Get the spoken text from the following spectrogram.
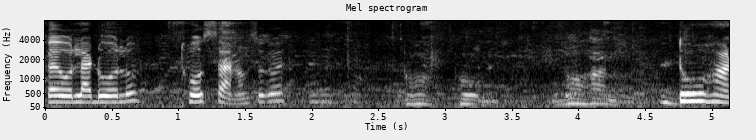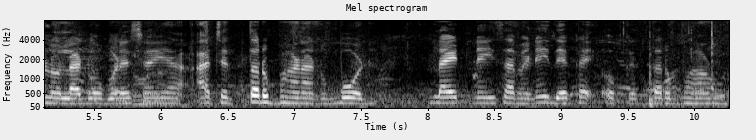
કયો લાડુ ઓલો? ઠોસાનો શું કહેવાય? ઢોહાનો. લાડવો મળે છે અહીંયા. આ છે તરભાણાનું બોર્ડ. લાઇટના હિસાબે નહીં દેખાય. ઓકે તરભાણું.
